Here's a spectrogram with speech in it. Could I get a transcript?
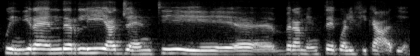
quindi renderli agenti eh, veramente qualificati.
